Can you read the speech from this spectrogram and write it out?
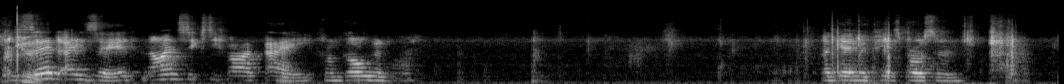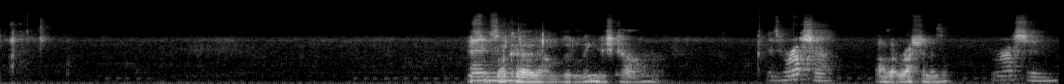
ZAZ 965A from GoldenEye. Again with Pierce Brosnan. This looks like a um, little English car, isn't it? It's Russia. Oh, that Russian, is it? Russian.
